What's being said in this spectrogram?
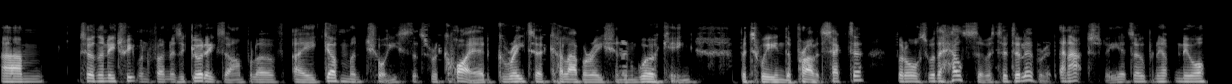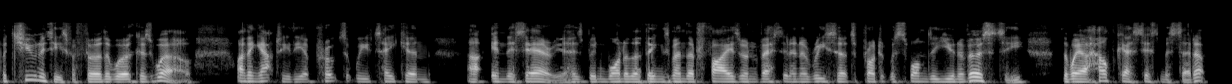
Um, so the new treatment fund is a good example of a government choice that's required greater collaboration and working between the private sector but also with a health service to deliver it. And actually, it's opening up new opportunities for further work as well. I think actually the approach that we've taken uh, in this area has been one of the things when that Pfizer invested in a research project with Swansea University. The way our healthcare system is set up,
